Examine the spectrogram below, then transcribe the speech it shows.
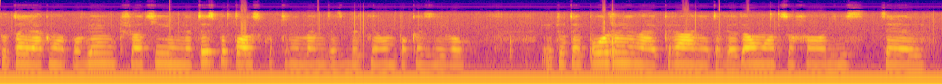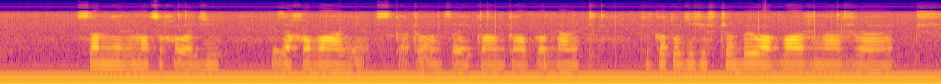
Tutaj jak ma powiększać i inne. To jest po polsku, to nie będę zbytnio Wam pokazywał. I tutaj położenie na ekranie, to wiadomo o co chodzi, styl. Sam nie wiem o co chodzi. Zachowanie, skacząca ikonka o programie. Tylko tu gdzieś jeszcze była ważna rzecz.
